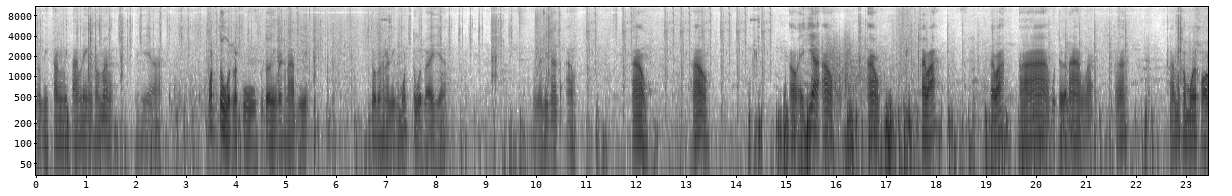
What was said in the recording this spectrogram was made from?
ออมีตังมีตังเล่นกับเขามั่งไอ้เหี้ยมดตูดละกูกูเดินไปขนาดนี้ โดนไปขนาดนี้กูมดตูดเลยเหี้ยมันเลยมีน่าจะอ้าวอ้าวอ้าวอ้าวไอ้เหี้ยอ้าวอ้าวใครวะใครวะอ่ากูเจอหน้ามึงละฮะฮะมึงขโมยของ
